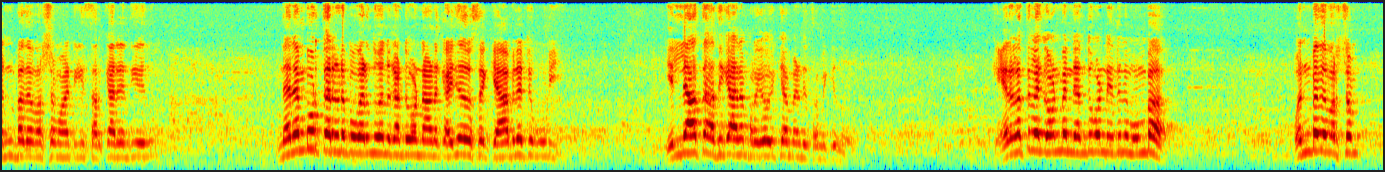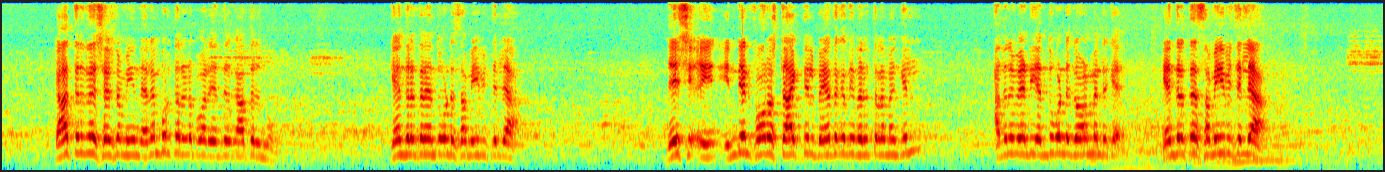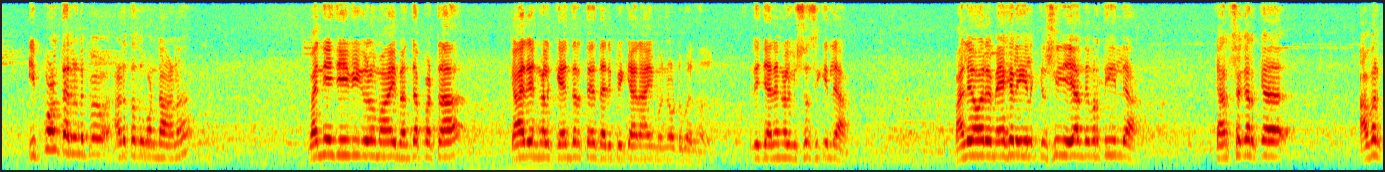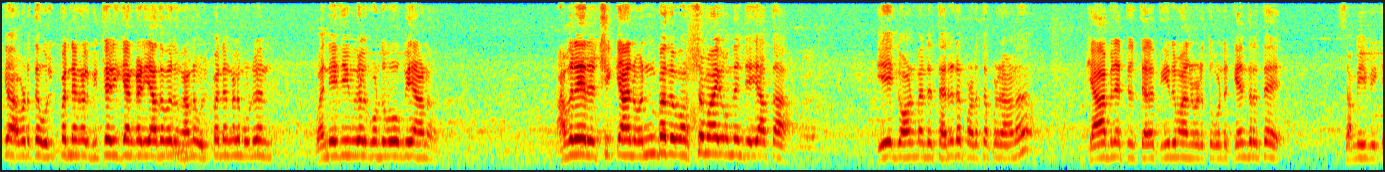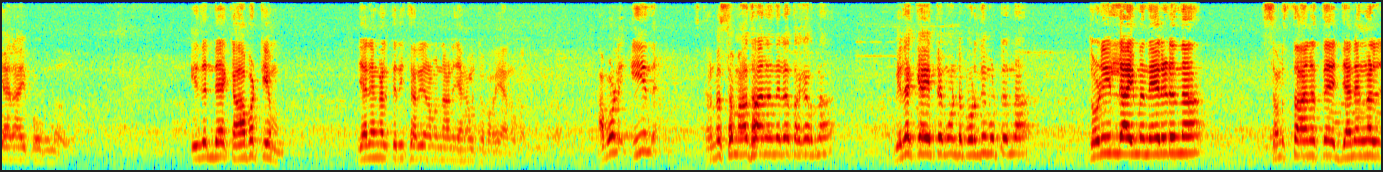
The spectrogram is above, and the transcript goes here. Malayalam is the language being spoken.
ഒൻപത് വർഷമായിട്ട് ഈ സർക്കാർ എന്ത് ചെയ്തു നിലമ്പൂർ തെരഞ്ഞെടുപ്പ് വരുന്നു എന്ന് കണ്ടുകൊണ്ടാണ് കഴിഞ്ഞ ദിവസം ക്യാബിനറ്റ് കൂടി ഇല്ലാത്ത അധികാരം പ്രയോഗിക്കാൻ വേണ്ടി ശ്രമിക്കുന്നത്. കേരളത്തിലെ ഗവൺമെന്റ് എന്തുകൊണ്ട് ഇതിനു മുമ്പ് ഒൻപത് വർഷം കാത്തിരുന്ന ശേഷം ഈ നിലമ്പൂർ തെരഞ്ഞെടുപ്പ് വരെ എന്തിനു കാത്തിരുന്നു? കേന്ദ്രത്തിന് എന്തുകൊണ്ട് സമീപിച്ചില്ല? ദേശീയ ഇന്ത്യൻ ഫോറസ്റ്റ് ആക്ടിൽ ഭേദഗതി വരുത്തണമെങ്കിൽ അതിനുവേണ്ടി എന്തുകൊണ്ട് ഗവൺമെന്റ് കേന്ദ്രത്തെ സമീപിച്ചില്ല? ഇപ്പോൾ തെരഞ്ഞെടുപ്പ് അടുത്തതുകൊണ്ടാണ് വന്യജീവികളുമായി ബന്ധപ്പെട്ട കാര്യങ്ങൾ കേന്ദ്രത്തെ ധരിപ്പിക്കാനായി മുന്നോട്ട് വരുന്നത്. ഇത് ജനങ്ങൾ വിശ്വസിക്കില്ല. മലയോര മേഖലയിൽ കൃഷി ചെയ്യാൻ നിവൃത്തിയില്ല. കർഷകർക്ക് അവർക്ക് അവിടുത്തെ ഉൽപ്പന്നങ്ങൾ വിറ്റഴിക്കാൻ കഴിയാതെ വരും കാരണം ഉൽപ്പന്നങ്ങൾ മുഴുവൻ വന്യജീവികൾ കൊണ്ടുപോവുകയാണ്. അവരെ രക്ഷിക്കാൻ ഒൻപത് വർഷമായി ഒന്നും ചെയ്യാത്ത ഈ ഗവൺമെന്റ് തെരഞ്ഞെടുപ്പ് അടുത്തപ്പോഴാണ് ക്യാബിനറ്റിൽ ചില തീരുമാനമെടുത്തുകൊണ്ട് കേന്ദ്രത്തെ സമീപിക്കാനായി പോകുന്നത്. ഇതിന്റെ കാപട്യം ജനങ്ങൾ തിരിച്ചറിയണമെന്നാണ് ഞങ്ങൾക്ക് പറയാനുള്ളത്. അപ്പോൾ ഈ ക്രമസമാധാന നില തകർന്ന വിലക്കയറ്റം കൊണ്ട് പൊറുതിമുട്ടുന്ന തൊഴിലില്ലായ്മ നേരിടുന്ന സംസ്ഥാനത്തെ ജനങ്ങൾ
